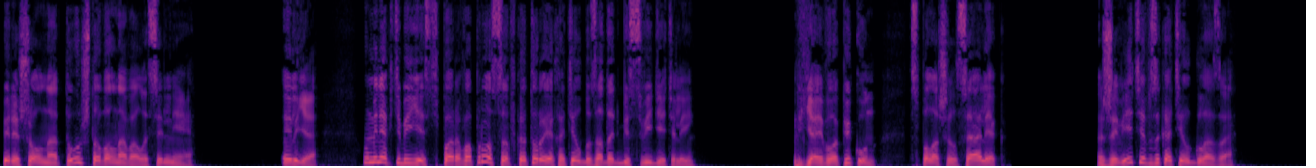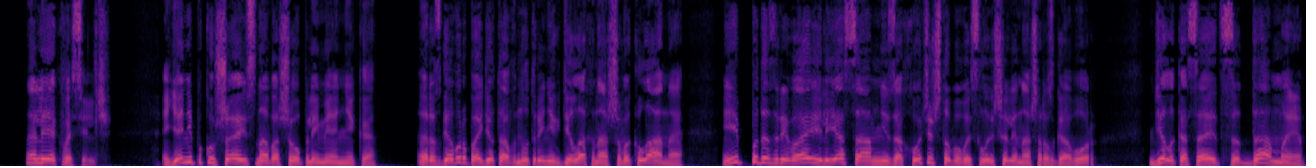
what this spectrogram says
Перешел на ту, что волновало сильнее. «Илья, у меня к тебе есть пара вопросов, которые я хотел бы задать без свидетелей». «Я его опекун», — всполошился Олег. Живетев закатил глаза. «Олег Васильевич, я не покушаюсь на вашего племянника. Разговор пойдет о внутренних делах нашего клана, и, подозреваю, Илья сам не захочет, чтобы вы слышали наш разговор. Дело касается дамы,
